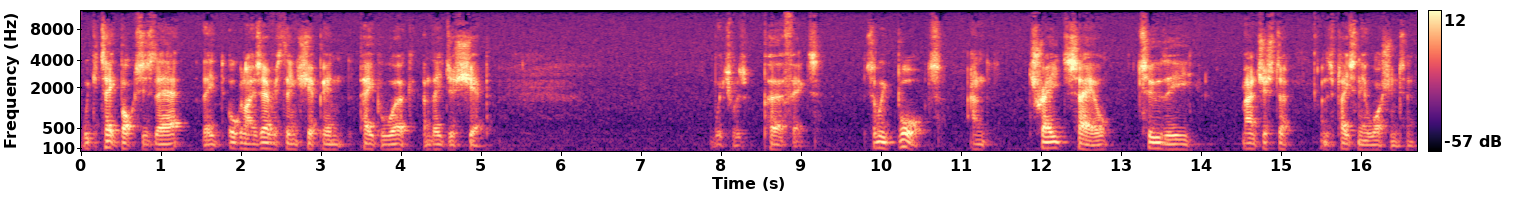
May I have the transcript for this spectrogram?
we could take boxes there they'd organise everything shipping paperwork and they'd just ship which was perfect. So we bought and trade sale to the Manchester and this place near Washington.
